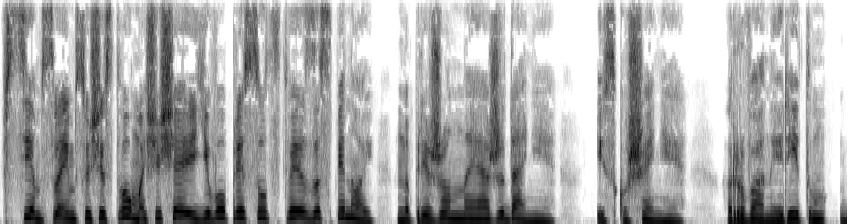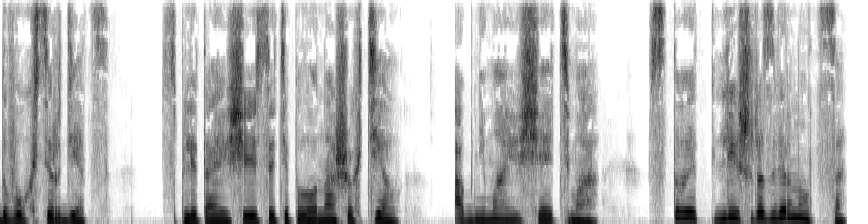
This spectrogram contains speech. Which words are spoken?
всем своим существом ощущая его присутствие за спиной, напряженное ожидание, искушение рваный ритм двух сердец, сплетающееся тепло наших тел, обнимающая тьма. Стоит лишь развернуться,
